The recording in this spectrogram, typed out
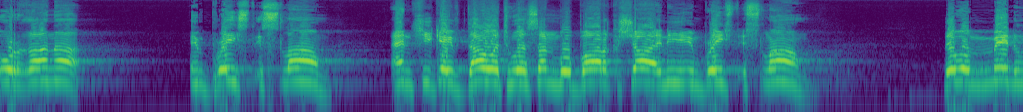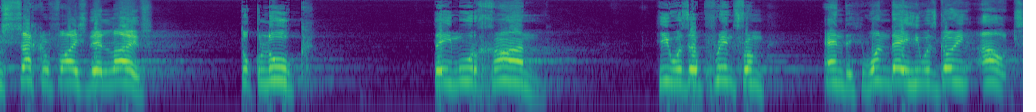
Urghana embraced Islam and she gave dawah to her son Mubarak Shah and he embraced Islam. There were men who sacrificed their lives. Tukluk, Taimur Khan. He was a prince from, and one day he was going out.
